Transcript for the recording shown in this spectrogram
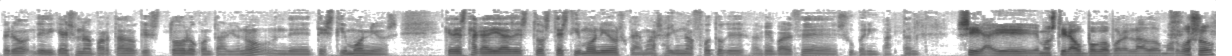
pero dedicáis un apartado que es todo lo contrario, ¿no? De testimonios. ¿Qué destacaría de estos testimonios? Que además hay una foto que a mí me parece súper impactante. Sí, ahí hemos tirado un poco por el lado morboso,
